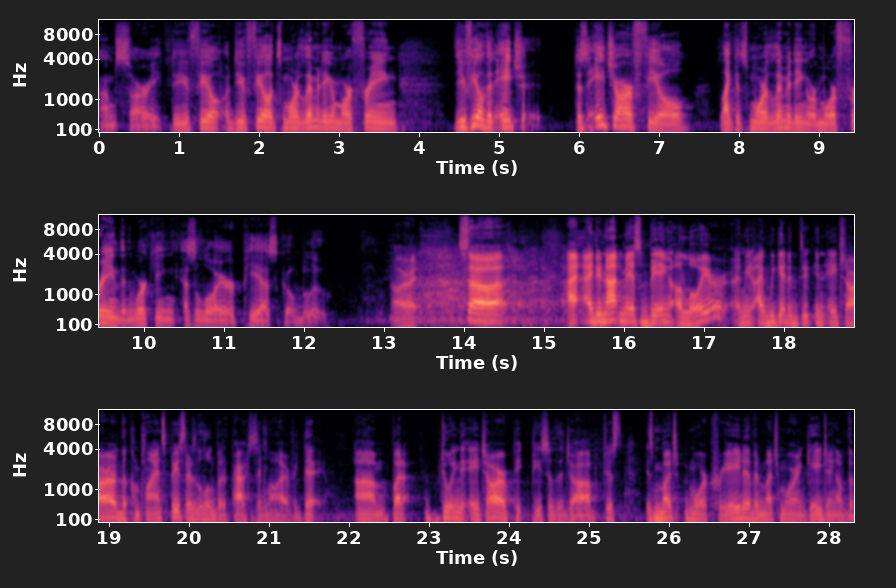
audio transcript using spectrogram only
I'm sorry. Do you feel do you feel it's more limiting or more freeing? Do you feel that H does HR feel like it's more limiting or more freeing than working as a lawyer? P.S. Go Blue. All right. So uh, I, I do not miss being a lawyer. I mean, I, we get to do in HR, the compliance piece, there's a little bit of practicing law every day. Um, but doing the HR piece of the job just is much more creative and much more engaging of the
